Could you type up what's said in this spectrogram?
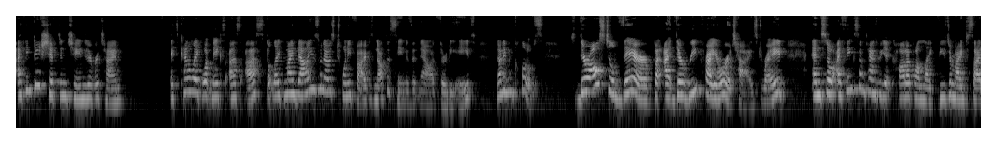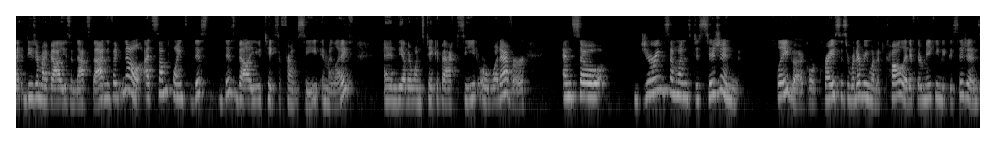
i think they shift and change over time. It's kind of like what makes us us, but like my values when I was 25 is not the same as it now at 38, not even close. They're all still there, but I, they're reprioritized, right? And so I think sometimes we get caught up on like these are my decided these are my values and that's that. And it's like no, at some point this this value takes a front seat in my life, and the other ones take a back seat or whatever. And so during someone's decision playbook or crisis or whatever you want to call it, if they're making big decisions,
